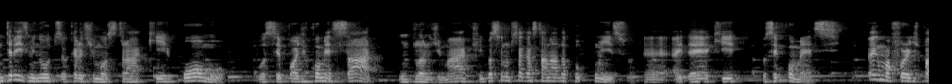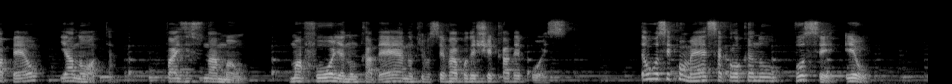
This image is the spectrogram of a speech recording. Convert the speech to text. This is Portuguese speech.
Em três minutos, eu quero te mostrar aqui como você pode começar um plano de marketing. Você não precisa gastar nada com isso. É, a ideia é que você comece. Pega uma folha de papel e anota. Faz isso na mão. Uma folha num caderno que você vai poder checar depois. Então você começa colocando você, eu,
